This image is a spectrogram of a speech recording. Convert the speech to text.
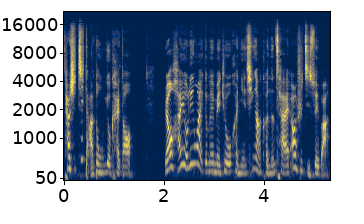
她是既打洞又开刀。然后还有另外一个妹妹就很年轻啊，可能才二十几岁吧。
